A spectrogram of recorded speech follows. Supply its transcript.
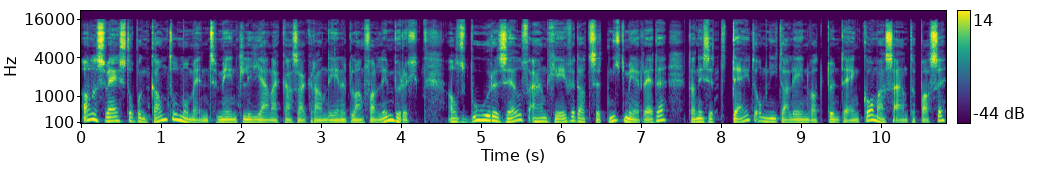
Alles wijst op een kantelmoment, meent Liliana Casagrande in het Belang van Limburg. Als boeren zelf aangeven dat ze het niet meer redden, dan is het tijd om niet alleen wat punten en komma's aan te passen,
